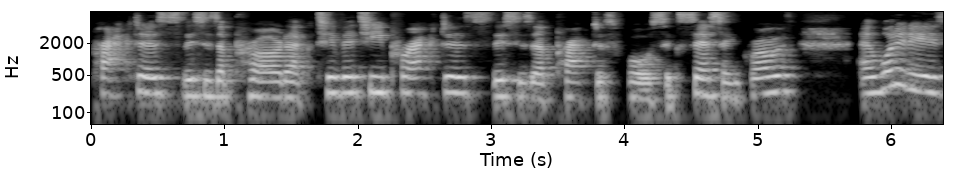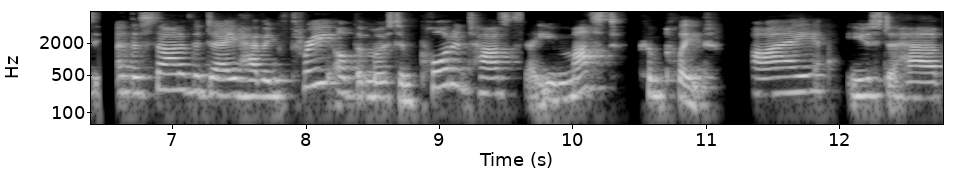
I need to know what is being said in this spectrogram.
practice, this is a productivity practice, this is a practice for success and growth. And what it is, at the start of the day, having three of the most important tasks that you must complete. I used to have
